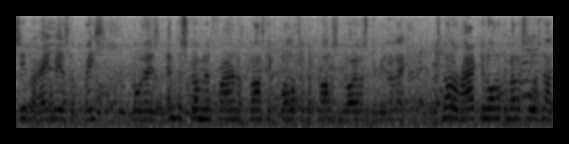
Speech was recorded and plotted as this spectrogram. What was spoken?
see behind me is the police. So it is indiscriminate firing of plastic bullets at the Protestant loyalist community. There's not a racking on at the minute, so there's not.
